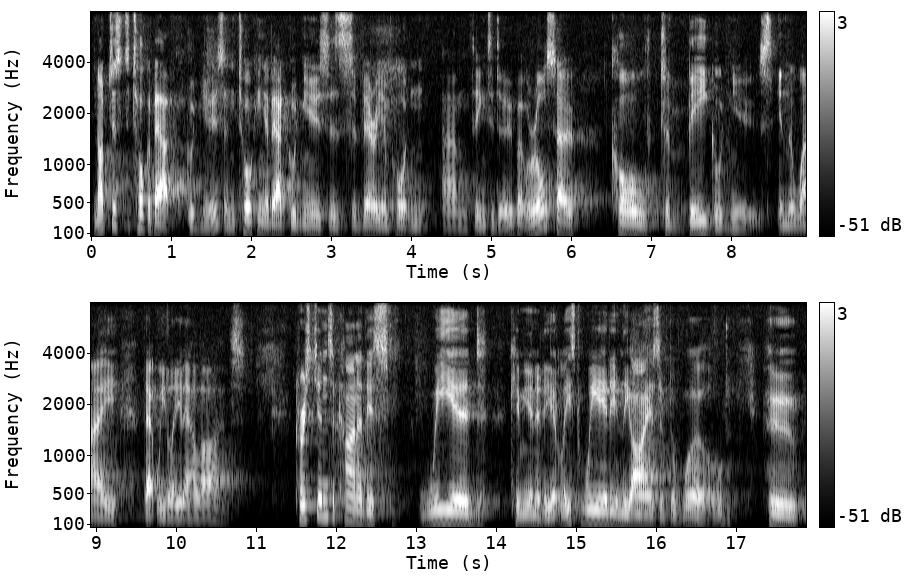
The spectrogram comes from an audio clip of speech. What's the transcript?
not just to talk about good news, and talking about good news is a very important um, thing to do, but we're also called to be good news in the way that we lead our lives. Christians are kind of this weird community, at least weird in the eyes of the world, who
